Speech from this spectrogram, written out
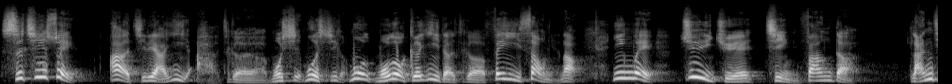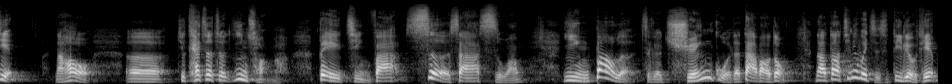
十七岁阿尔及利亚裔啊，这个摩西墨西哥摩摩洛哥裔的这个非裔少年啊，因为拒绝警方的拦截，然后。呃，就开车就硬闯啊，被警方射杀死亡，引爆了这个全国的大暴动。那到今天为止是第六天。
